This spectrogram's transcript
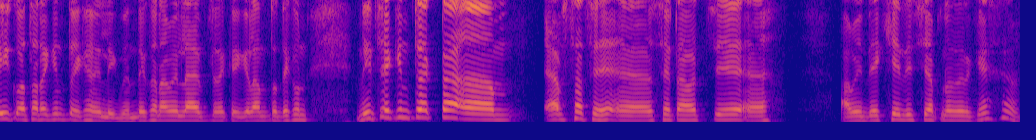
এই কথাটা কিন্তু এখানে লিখবেন। দেখুন, আমি লাইভ টাল্কে গেলাম, তো দেখুন, নিচে কিন্তু একটা অ্যাপস আছে সেটা হচ্ছে আমি দেখিয়ে দিচ্ছি আপনাদেরকে হ্যাঁ।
